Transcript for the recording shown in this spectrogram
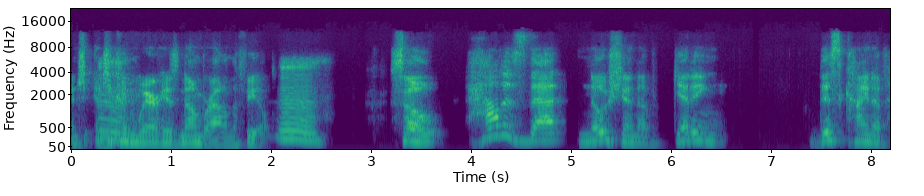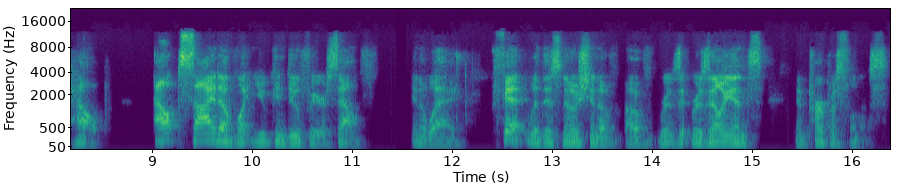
and she, and mm. she couldn't wear his number out on the field. Mm. So, how does that notion of getting this kind of help outside of what you can do for yourself, in a way, fit with this notion of, of res- resilience and purposefulness?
